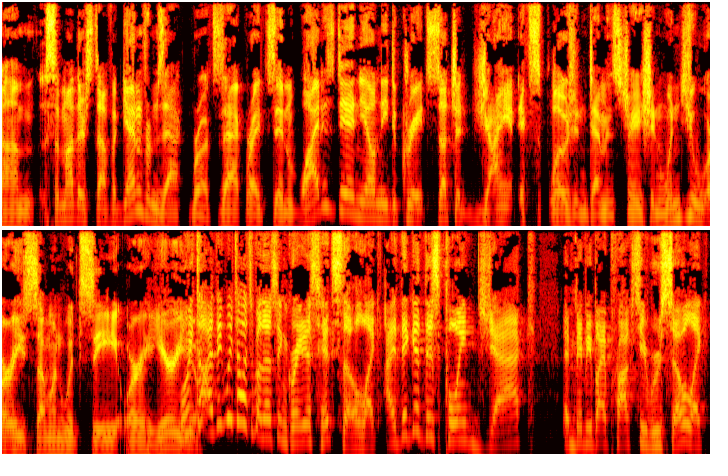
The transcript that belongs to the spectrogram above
Um, some other stuff again from Zach Brooks. Zach writes in, why does Danielle need to create such a giant explosion demonstration? Wouldn't you worry someone would see or hear you? We ta- I think we talked about this in Greatest Hits, though. Like, I think at this point, Jack and maybe by proxy Rousseau, like,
